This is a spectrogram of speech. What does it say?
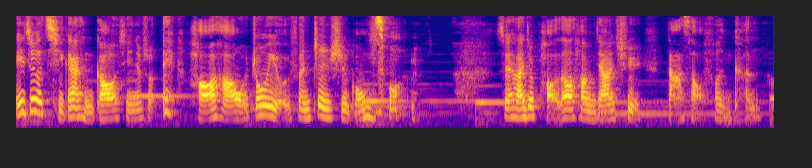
哎，这个乞丐很高兴，就说：“哎，好啊好啊，我终于有一份正式工作了。”所以他就跑到他们家去打扫粪坑哈。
